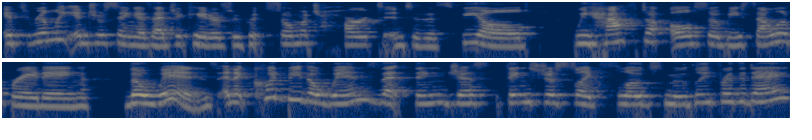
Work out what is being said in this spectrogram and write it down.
it's really interesting as educators, we put so much heart into this field. We have to also be celebrating the wins and it could be the wins that thing just things just like flowed smoothly for the day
